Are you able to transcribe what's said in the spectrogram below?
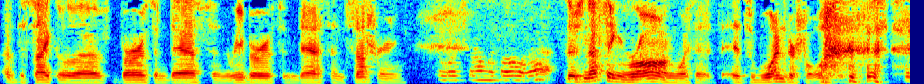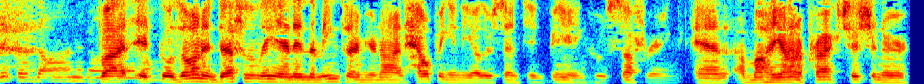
of the cycle of birth and death and rebirth and death and suffering. So what's wrong with all of that? There's nothing wrong with it. It's wonderful. But it goes on and on. but and it on. goes on indefinitely, and in the meantime, you're not helping any other sentient being who's suffering. And a Mahayana practitioner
